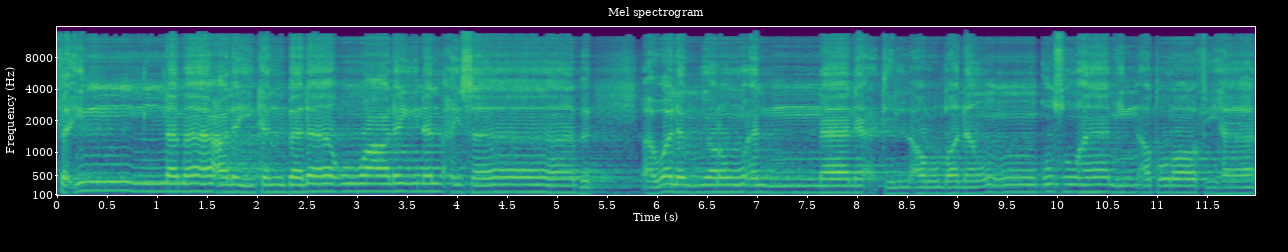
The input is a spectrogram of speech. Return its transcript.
فإنما عليك البلاغ وعلينا الحساب أولم يروا أنا نأتي الأرض ننقصها من أطرافها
